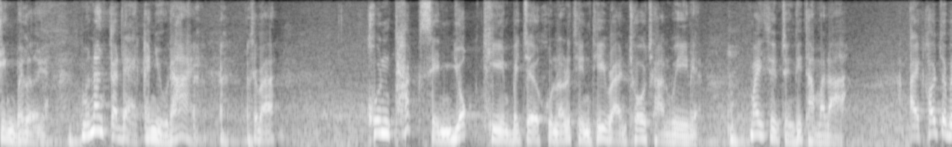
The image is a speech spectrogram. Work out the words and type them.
ริง ๆ ไปเลย มานั่งกระแดกกันอยู่ได้ ใช่ไหมคุณทักษิณยกทีมไปเจอคุณอนุทินที่แรนโชชานวีเนี่ย ไม่ใช่สิ่งที่ธรรมดา ไอเขาจะไป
